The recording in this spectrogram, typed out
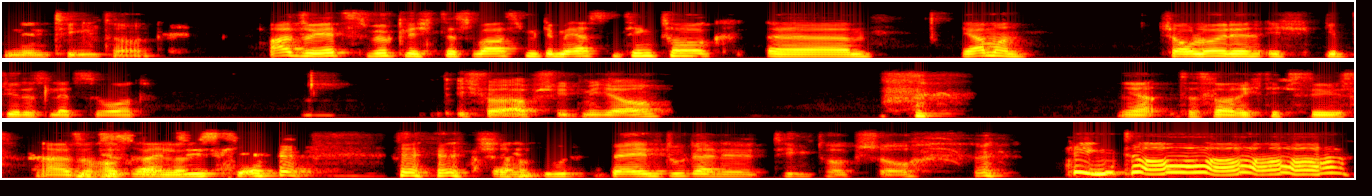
In den Ting Talk. Also jetzt wirklich, das war's mit dem ersten Ting Talk. Ähm, ja, Mann. Ciao, Leute. Ich gebe dir das letzte Wort. Ich verabschiede mich auch. Ja, das war richtig süß. Also Das haut rein, süß. Beend du, beend du deine Ting Talk Show. Ting Talk!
